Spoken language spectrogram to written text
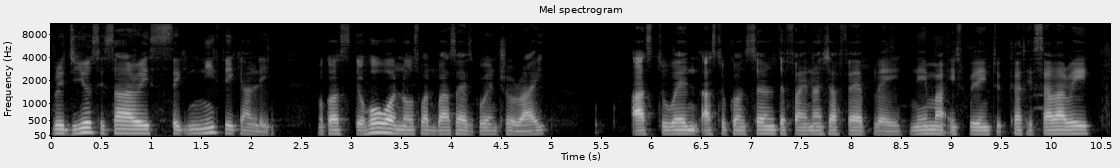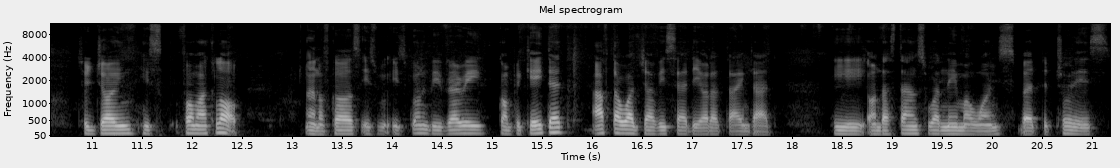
reduce his salary significantly because the whole world knows what Barca is going through, right? As to when as to concerns the financial fair play, Neymar is willing to cut his salary to join his former club. And of course, it's, it's going to be very complicated after what Xavi said the other time that he understands what Neymar wants, but the truth is,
